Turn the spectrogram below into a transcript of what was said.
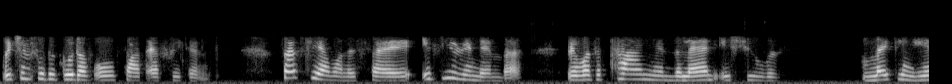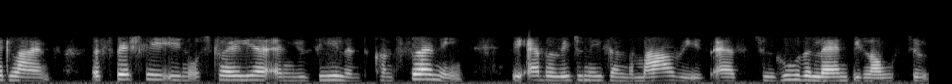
which is for the good of all South Africans. Firstly, I want to say, if you remember, there was a time when the land issue was making headlines, especially in Australia and New Zealand, concerning the Aborigines and the Maoris as to who the land belongs to.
